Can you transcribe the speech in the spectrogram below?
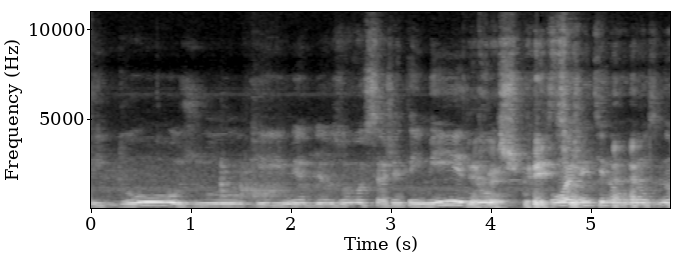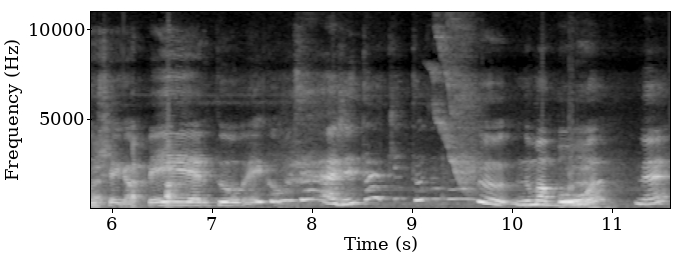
idoso, que, meu Deus, ou você, a gente tem medo, ou a gente não, não, não chega perto. É como se a gente tá aqui todo mundo numa boa, é. né?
